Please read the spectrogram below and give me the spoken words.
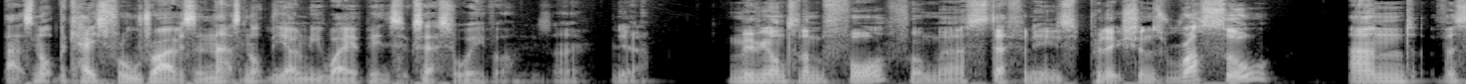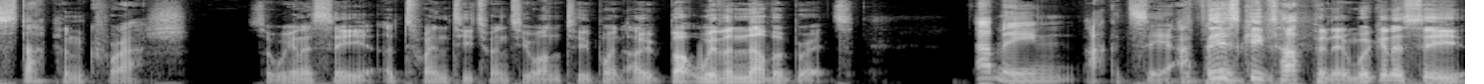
that's not the case for all drivers, and that's not the only way of being successful either. So Yeah. Moving on to number four from uh, Stephanie's predictions Russell and Verstappen crash. So we're going to see a 2021 2.0, but with another Brit. I mean, I could see it If happening. this keeps happening, we're going to see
